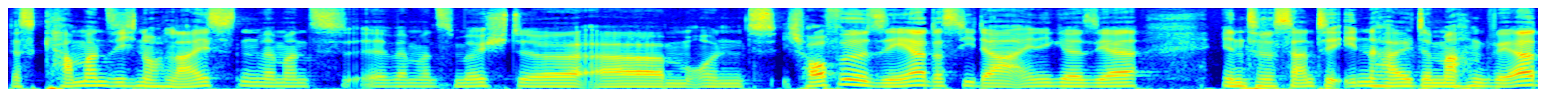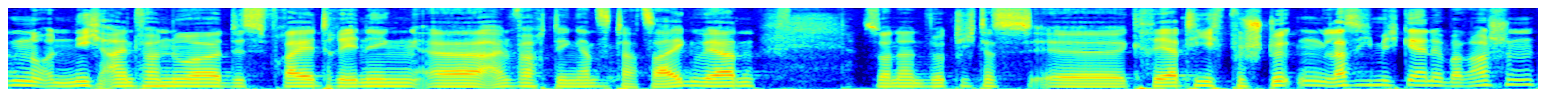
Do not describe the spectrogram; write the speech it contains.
das kann man sich noch leisten, wenn man es äh, möchte. Ähm, und ich hoffe sehr, dass sie da einige sehr interessante Inhalte machen werden und nicht einfach nur das freie Training äh, einfach den ganzen Tag zeigen werden, sondern wirklich das äh, kreativ bestücken. Lasse ich mich gerne überraschen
